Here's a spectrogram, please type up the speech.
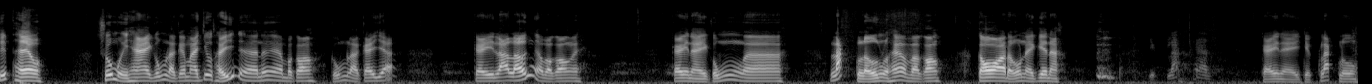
tiếp theo số 12 cũng là cây mai chiếu thủy nữa nha bà con? Cũng là cây giá cây lá lớn nha bà con ơi. Cây này cũng à, lắc lượng rồi hết bà con? Co đồ này kia nè. Cây này chực lắc luôn.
